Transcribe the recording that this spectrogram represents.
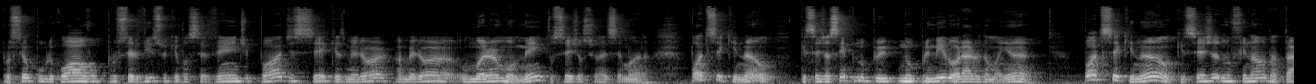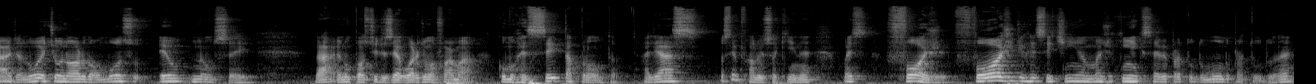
Para o seu público-alvo, para o serviço que você vende, pode ser que as melhor, a melhor, o melhor momento seja os finais de semana. Pode ser que não, que seja sempre no, no primeiro horário da manhã. Pode ser que não, que seja no final da tarde, à noite ou na hora do almoço. Eu não sei. Tá? Eu não posso te dizer agora de uma forma como receita pronta. Aliás, eu sempre falo isso aqui, né? Mas foge, foge de receitinha magiquinha que serve para todo mundo, para tudo, né?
